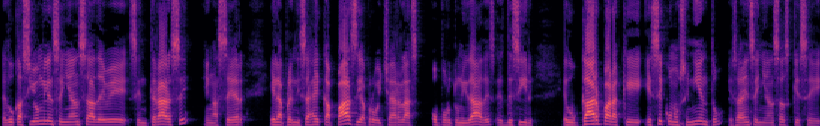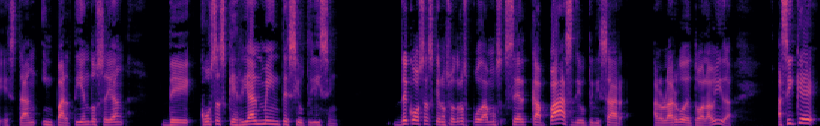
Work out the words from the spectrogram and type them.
La educación y la enseñanza debe centrarse en hacer el aprendizaje capaz de aprovechar las oportunidades, es decir, educar para que ese conocimiento, esas enseñanzas que se están impartiendo sean de cosas que realmente se utilicen, de cosas que nosotros podamos ser capaz de utilizar a lo largo de toda la vida. Así que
